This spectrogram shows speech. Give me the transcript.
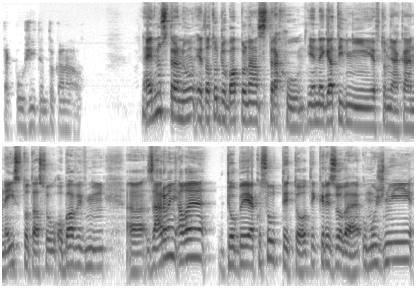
tak použijí tento kanál. Na jednu stranu je tato doba plná strachu, je negativní, je v tom nějaká nejistota, jsou obavy v ní. Zároveň ale doby, jako jsou tyto, ty krizové, umožňují e,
